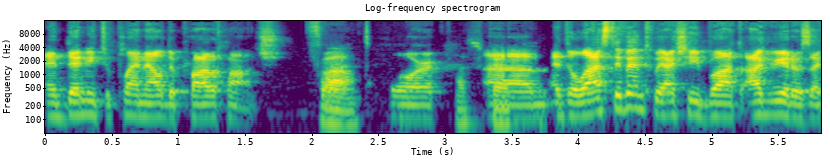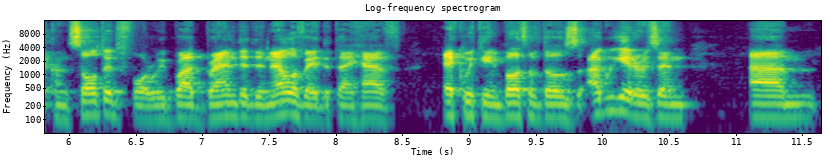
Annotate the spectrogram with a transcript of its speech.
and they need to plan out the product launch. For wow. It. Or um, at the last event, we actually brought aggregators I consulted for. We brought Branded and Elevate that I have equity in both of those aggregators, and um,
